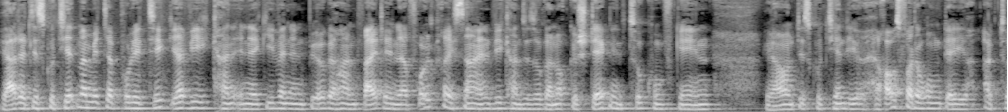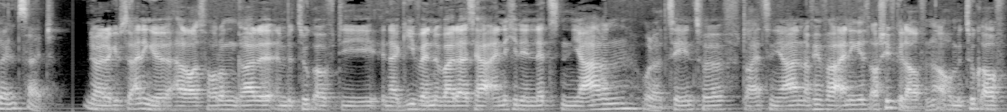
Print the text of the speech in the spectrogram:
Ja, da diskutiert man mit der Politik, ja, wie kann Energiewende in Bürgerhand weiterhin erfolgreich sein? Wie kann sie sogar noch gestärkt in die Zukunft gehen? ja, und diskutieren die Herausforderungen der aktuellen Zeit. Ja, da gibt es einige Herausforderungen, gerade in Bezug auf die Energiewende, weil da ist ja eigentlich in den letzten Jahren oder 10, 12, 13 Jahren auf jeden Fall einiges auch schiefgelaufen, ne? auch in Bezug auf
